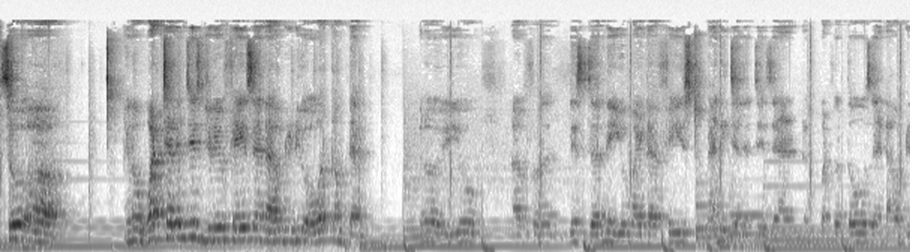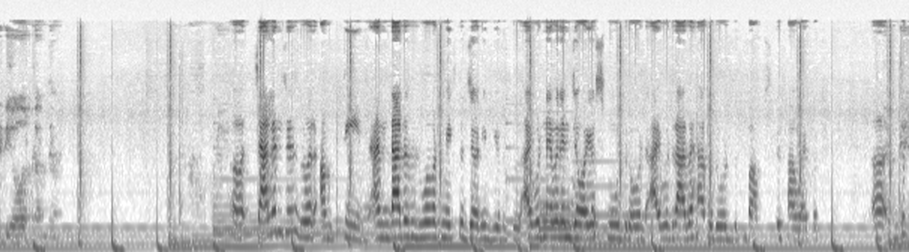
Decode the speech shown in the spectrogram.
So, uh, you know, what challenges did you face and how did you overcome them? You know, you uh, for this journey you might have faced many challenges, and what were those, and how did you overcome them? Uh, challenges were umpteen, and that is what makes the journey beautiful. I would never enjoy a smooth road. I would rather have a road with bumps. Is how I put. Uh. The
